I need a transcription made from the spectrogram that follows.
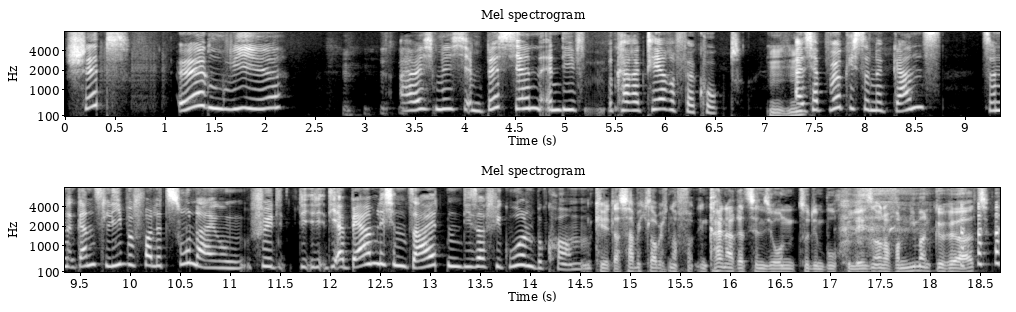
shit, irgendwie habe ich mich ein bisschen in die Charaktere verguckt. Also ich habe wirklich so eine ganz, so eine ganz liebevolle Zuneigung für die, die, die erbärmlichen Seiten dieser Figuren bekommen. Okay, das habe ich, glaube ich, noch von, in keiner Rezension zu dem Buch gelesen und noch von niemand gehört.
